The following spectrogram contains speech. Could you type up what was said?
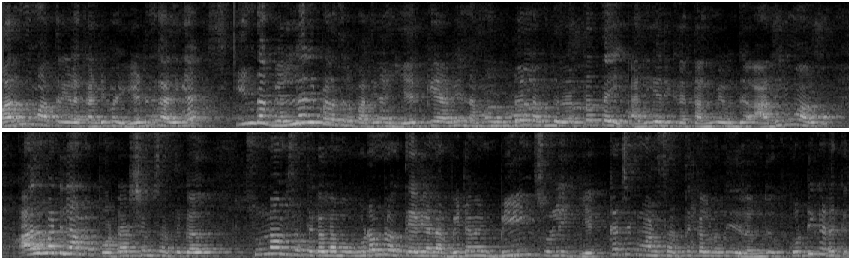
மருந்து மாத்திரைகளை கண்டிப்பாக எடுத்துக்காதீங்க. இந்த வெள்ளரி பழத்தில் பார்த்தீங்கன்னா இயற்கையாகவே நம்ம உடலில் வந்து ரத்தத்தை அதிகரிக்கிற தன்மை வந்து அதிகமாக இருக்கும். அது மட்டும் இல்லாமல் பொட்டாசியம் சத்துக்கள் சுண்ணாம்பு சத்துக்கள் நம்ம உடம்புல தேவையான விட்டமின் பின்னு சொல்லி எக்கச்சக்கமான சத்துக்கள் வந்து இதில் வந்து கொட்டி கிடக்கு.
